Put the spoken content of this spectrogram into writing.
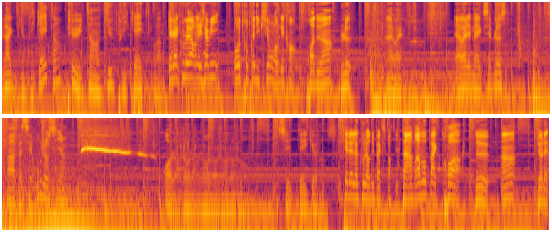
Black Duplicate, hein. Putain, Duplicate, quoi. Quelle est la couleur, les amis? Autre prédiction en haut de l'écran. 3, 2, 1, bleu. Ouais, ouais. Eh ouais, les mecs, c'est bleu, ça. Ah, bah, c'est rouge aussi, hein. Oh là là là là là là là C'est dégueulasse. Quelle est la couleur du pack C'est parti. T'as un bravo pack. 3, 2, 1, violet.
